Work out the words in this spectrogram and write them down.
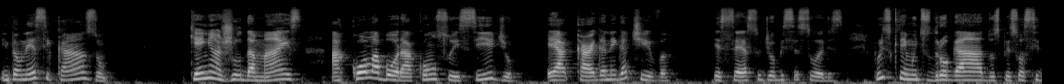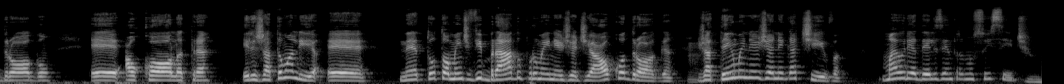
Então, nesse caso, quem ajuda mais a colaborar com o suicídio é a carga negativa, excesso de obsessores. Por isso que tem muitos drogados, pessoas se drogam, é, alcoólatra, eles já estão ali, é, né, totalmente vibrado por uma energia de álcool ou droga. Hum. Já tem uma energia negativa. A maioria deles entra no suicídio. Uhum.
